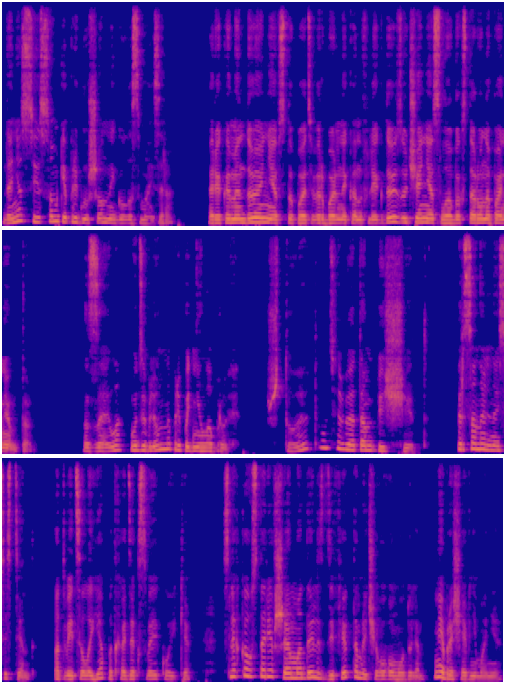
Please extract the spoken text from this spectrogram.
Донесся из сумки приглушенный голос Майзера. Рекомендую не вступать в вербальный конфликт до изучения слабых сторон оппонента. Зайла удивленно приподняла бровь. «Что это у тебя там пищит?» «Персональный ассистент», — ответила я, подходя к своей койке. Слегка устаревшая модель с дефектом речевого модуля. Не обращай внимания.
